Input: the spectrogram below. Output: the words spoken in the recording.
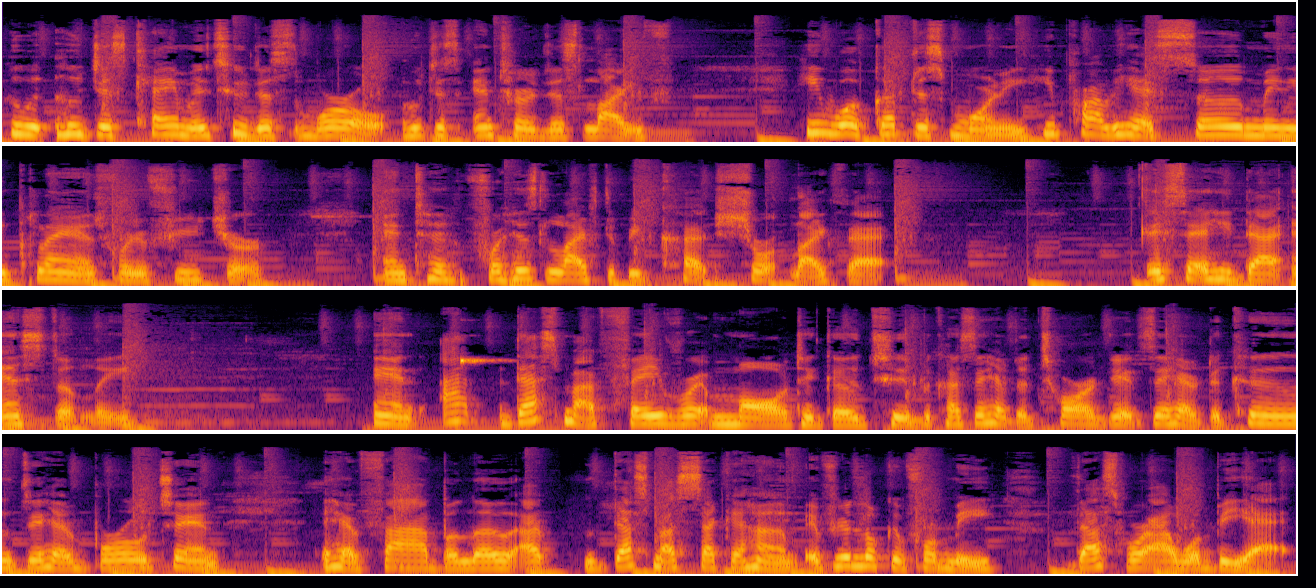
who who just came into this world, who just entered this life. He woke up this morning. He probably had so many plans for the future, and to for his life to be cut short like that. They said he died instantly. And I, that's my favorite mall to go to because they have the Targets, they have the Coons, they have Burlington, they have Five Below. I, that's my second home. If you're looking for me, that's where I will be at,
